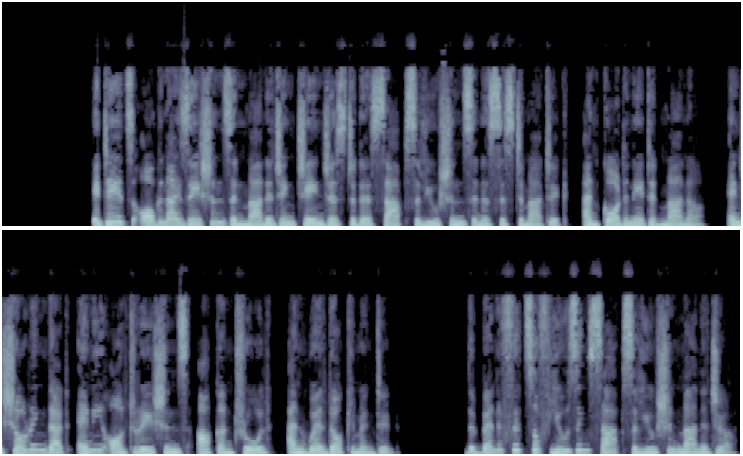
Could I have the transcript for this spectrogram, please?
It aids organizations in managing changes to their SAP solutions in a systematic and coordinated manner, ensuring that any alterations are controlled and well documented. The benefits of using SAP Solution Manager.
